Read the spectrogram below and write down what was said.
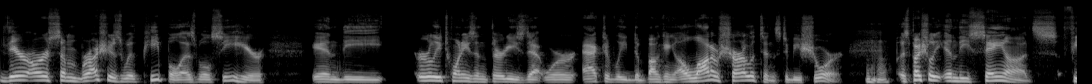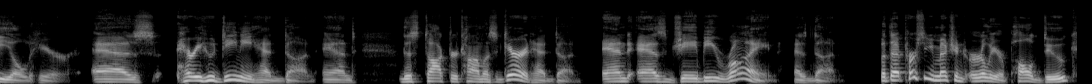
There are some brushes with people, as we'll see here, in the early 20s and 30s that were actively debunking a lot of charlatans, to be sure, Mhm. especially in the seance field here, as Harry Houdini had done, and this Dr. Thomas Garrett had done, and as J.B. Rhine has done. But that person you mentioned earlier, Paul Duke,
